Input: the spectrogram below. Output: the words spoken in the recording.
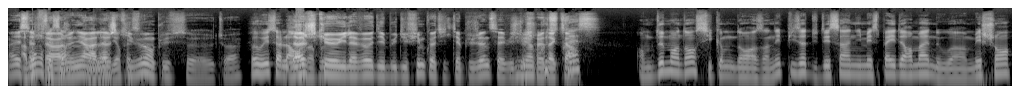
Ouais, Ah ça bon, le fait ça rajeunir à Voilà, l'âge qu'il veut en plus, euh, tu vois. Oui, oui, ça L'âge qu'il avait au début du film quand il était plus jeune, ça évite J'ai de eu un changer coup de d'acteur. en me demandant si, comme dans un épisode du dessin animé Spider-Man où un méchant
